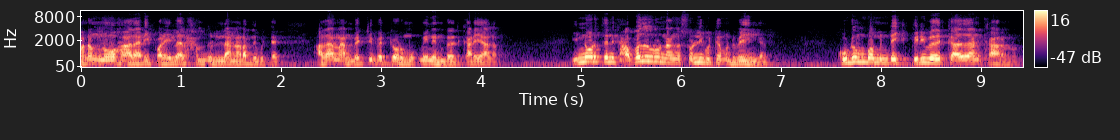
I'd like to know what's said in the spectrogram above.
மனம் நோகாத அடிப்படையில் அலமதுல்லா நடந்து விட்டேன் அதான் நான் வெற்றி பெற்ற ஒரு மீன் என்பதற்கு அடையாளம். இன்னொருத்தனுக்கு அவதூறு நாங்கள் சொல்லிவிட்டோம் என்று வையுங்கள். குடும்பம் இன்றைக்கு பிரிவதற்கு அதுதான் காரணம்.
